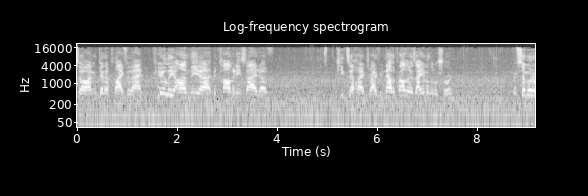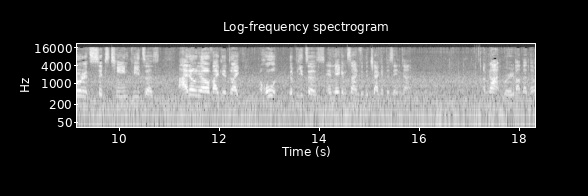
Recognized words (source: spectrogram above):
So I'm gonna apply for that purely on the uh, the comedy side of Pizza Hut driver. Now the problem is I am a little short. If someone ordered 16 pizzas, I don't know if I could like hold the pizzas and make them sign for the check at the same time. I'm not worried about that though.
